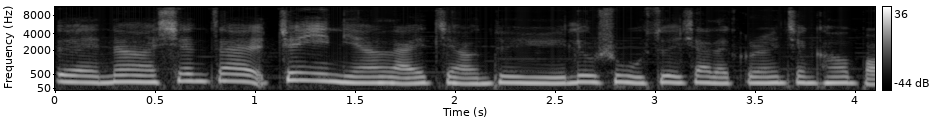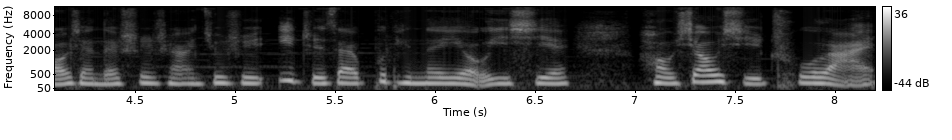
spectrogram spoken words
对，那现在这一年来讲，对于六十五岁以下的个人健康保险的市场，就是一直在不停的有一些好消息出来。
